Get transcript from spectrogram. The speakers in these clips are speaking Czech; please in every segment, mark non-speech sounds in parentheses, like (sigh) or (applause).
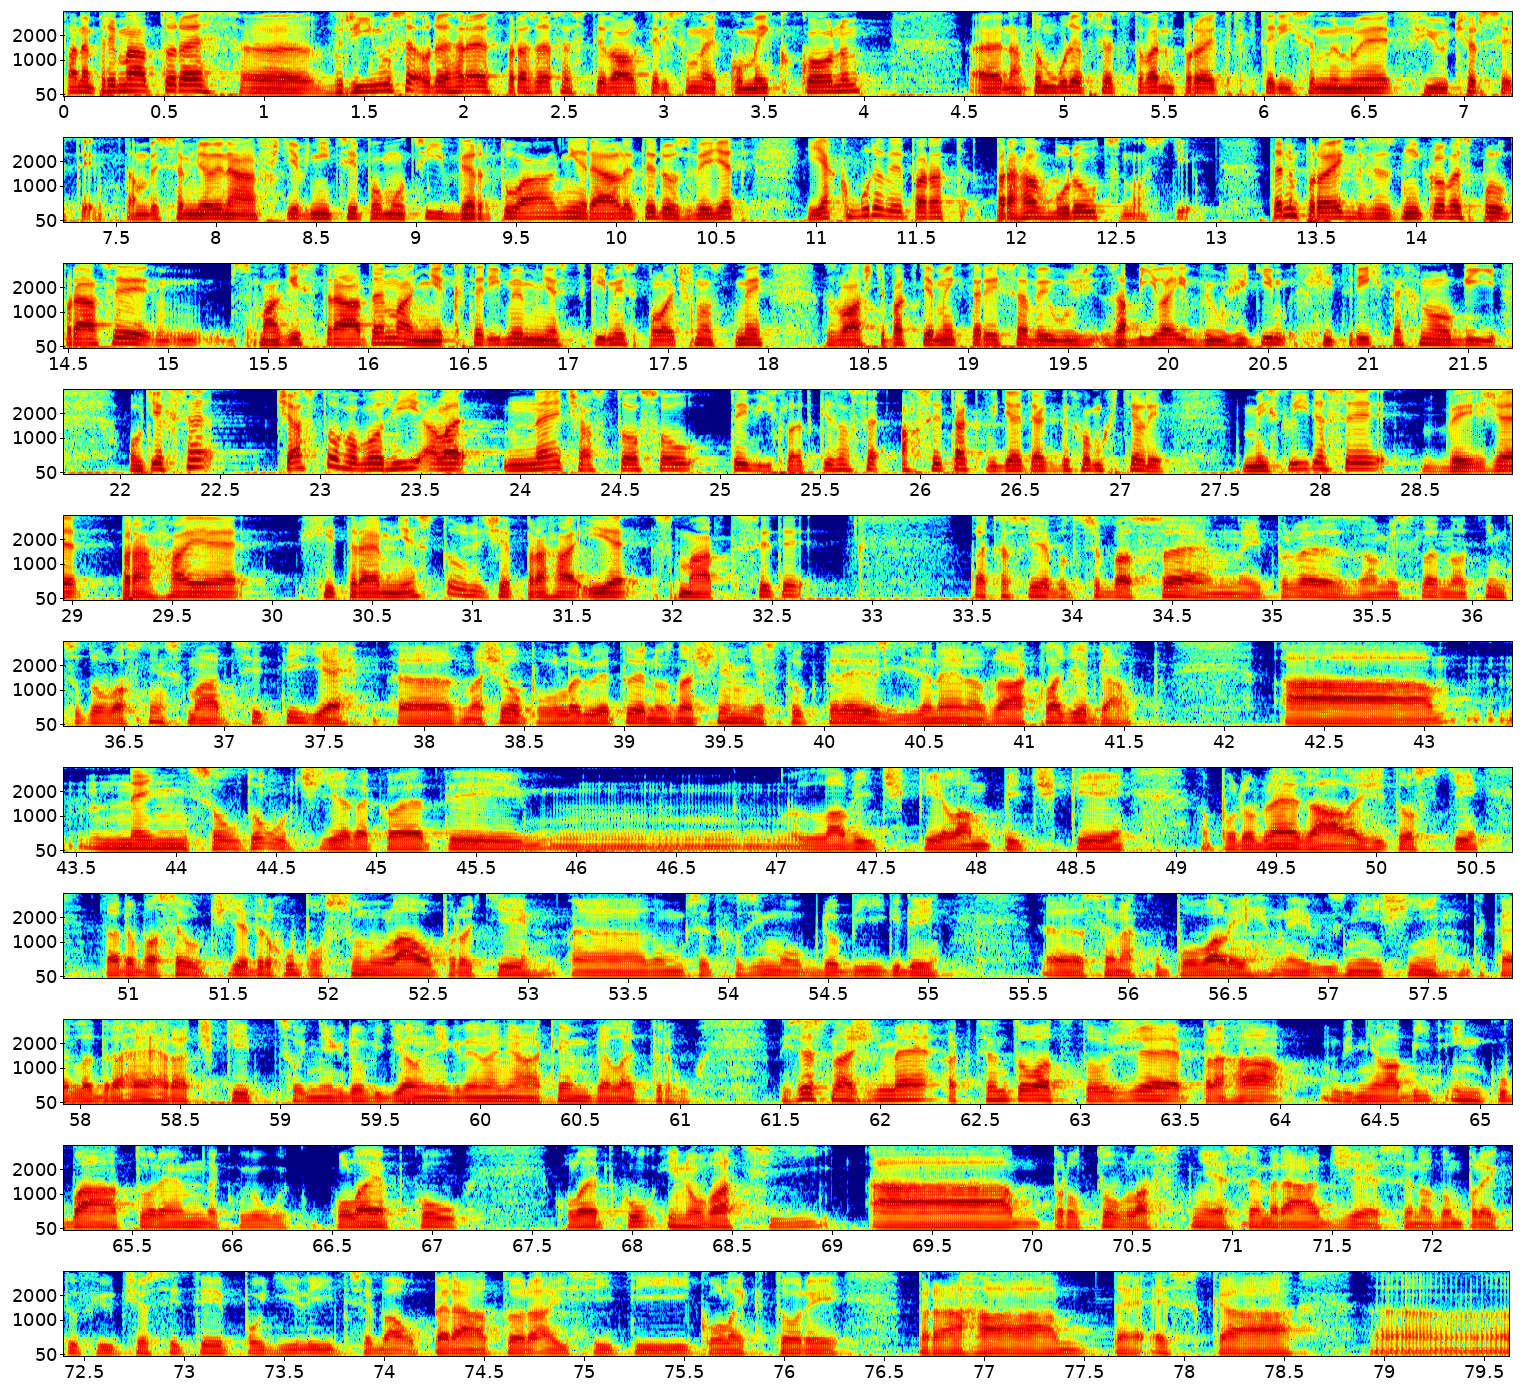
Pane primátore, eh, v říjnu se odehraje v Praze festival, který se jmenuje Comic Con. Eh, na tom bude představen projekt, který se jmenuje Future City. Tam by se měli návštěvníci pomocí virtuální reality dozvědět, jak bude vypadat Praha v budoucnosti. Ten projekt vznikl ve spolupráci s magistrátem a některými městskými společnostmi, zvláště pak těmi, které se využi- zabývají využitím chytrých technologií. O těch se často hovoří, ale ne často jsou ty výsledky zase asi tak vidět, jak bychom chtěli. Myslíte si vy, že Praha je chytré město, že Praha je smart city? Tak asi je potřeba se nejprve zamyslet nad tím, co to vlastně Smart City je. Eh, z našeho pohledu je to jednoznačně město, které je řízené na základě dat a není, jsou to určitě takové ty mm, lavičky, lampičky a podobné záležitosti. Ta doba se určitě trochu posunula oproti eh, tomu předchozímu období, kdy Eh, se nakupovaly nejrůznější takovéhle drahé hračky, co někdo viděl někde na nějakém veletrhu. My se snažíme akcentovat to, že Praha by měla být inkubátorem, takovou jako kolébkou, kolébkou inovací a proto vlastně jsem rád, že se na tom projektu Future City podílí třeba operátor ICT, kolektory, Praha, TSK, eh,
